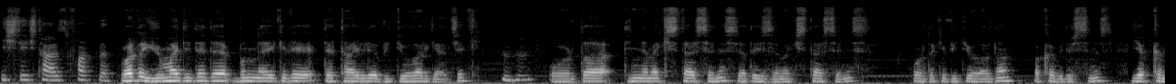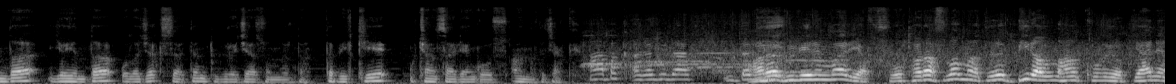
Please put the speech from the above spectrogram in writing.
İşleyiş tarzı farklı. Bu arada Yumadi'de de bununla ilgili detaylı videolar gelecek. Hı hı. Orada dinlemek isterseniz ya da izlemek isterseniz oradaki videolardan bakabilirsiniz. Yakında yayında olacak zaten duyuracağız onları da. Tabii ki Uçan Salyangoz anlatacak. Aa bak Ara Güler, Dali, Ara Güler'in var ya fotoğraflamadığı bir Allah'ın kulu yok. Yani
